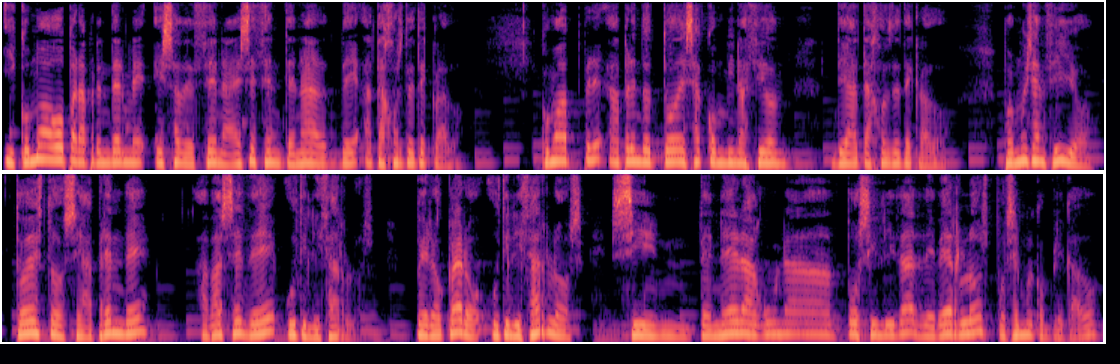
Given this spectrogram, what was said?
¿y cómo hago para aprenderme esa decena, ese centenar de atajos de teclado? ¿Cómo aprendo toda esa combinación de atajos de teclado? Pues muy sencillo, todo esto se aprende a base de utilizarlos. Pero claro, utilizarlos sin tener alguna posibilidad de verlos, pues es muy complicado.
